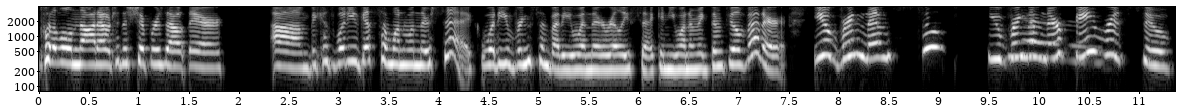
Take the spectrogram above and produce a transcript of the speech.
put a little nod out to the shippers out there. Um, because what do you get someone when they're sick? What do you bring somebody when they're really sick and you want to make them feel better? You bring them soup. You bring yeah. them their favorite soup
